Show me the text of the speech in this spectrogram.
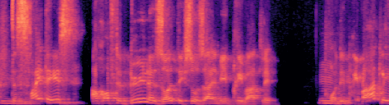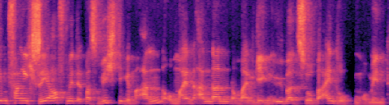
Mhm. Das Zweite ist, auch auf der Bühne sollte ich so sein wie im Privatleben. Mhm. Und im Privatleben fange ich sehr oft mit etwas Wichtigem an, um meinen anderen, um meinen Gegenüber zu beeindrucken, um ihn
